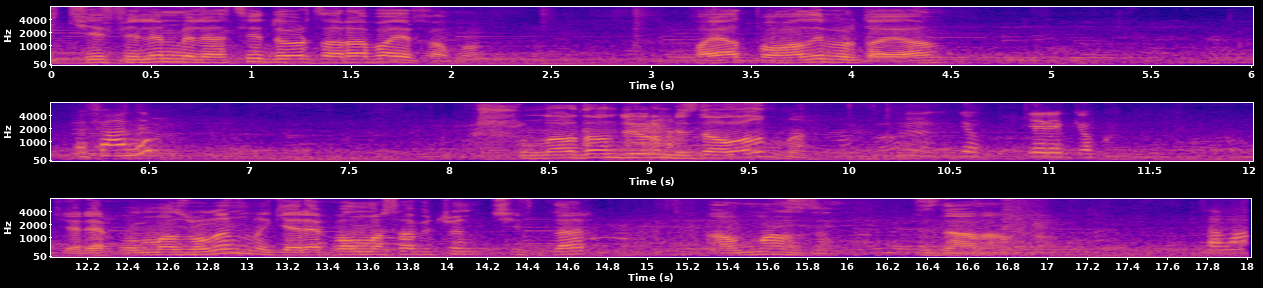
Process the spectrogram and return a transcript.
İki film bileti, dört araba yıkama. Hayat pahalı burada ya. Efendim? Şunlardan diyorum biz de alalım mı? Yok gerek yok. Gerek olmaz olur mu? Gerek olmasa bütün çiftler almazdı. Biz de alalım. Tamam.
